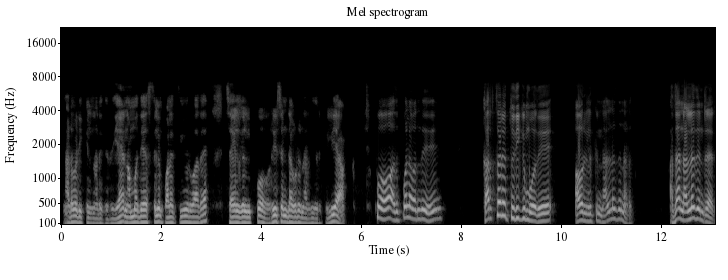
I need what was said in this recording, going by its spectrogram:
நடவடிக்கைகள் நடக்குது. ஏன்? நம்ம தேசத்துலையும் பல தீவிரவாத செயல்கள் இப்போது ரீசெண்டாக கூட நடந்திருக்கு இல்லையா? இப்போது அது போல் வந்து கர்த்தரை துதிக்கும் போது அவர்களுக்கு நல்லது நடக்கும். அதான் நல்லதுன்றார்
